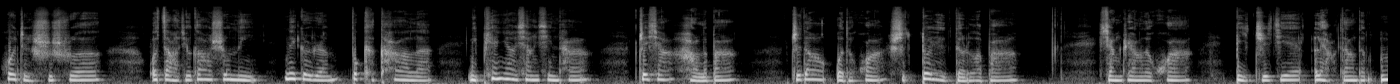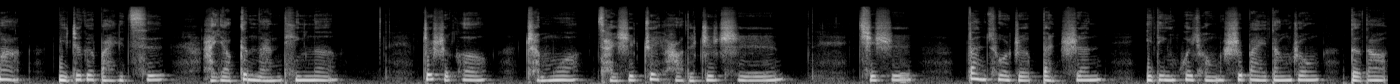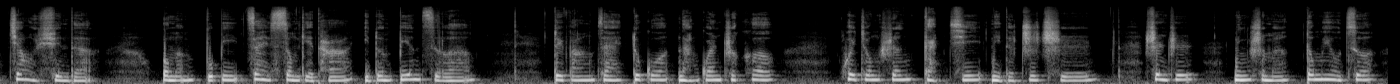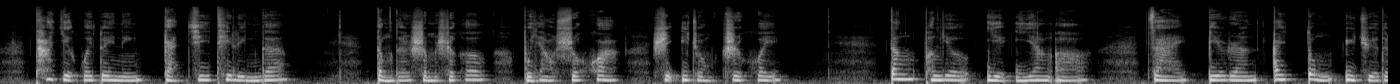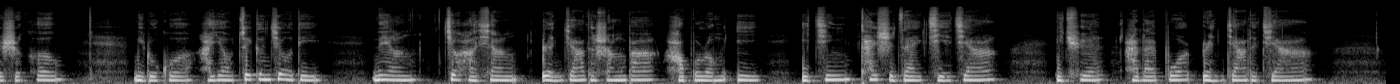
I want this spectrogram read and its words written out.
或者是说，我早就告诉你那个人不可靠了，你偏要相信他，这下好了吧？知道我的话是对的了吧？像这样的话，比直截了当的骂你这个白痴还要更难听呢。这时候，沉默才是最好的支持。其实，犯错者本身。一定会从失败当中得到教训的。我们不必再送给他一顿鞭子了。对方在度过难关之后，会终身感激你的支持，甚至您什么都没有做，他也会对您感激涕零的。懂得什么时候不要说话，是一种智慧。当朋友也一样啊。在别人哀动欲绝的时候，你如果还要追根究底，那样就好像人家的伤疤好不容易已经开始在结痂，你却还来剥人家的痂。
